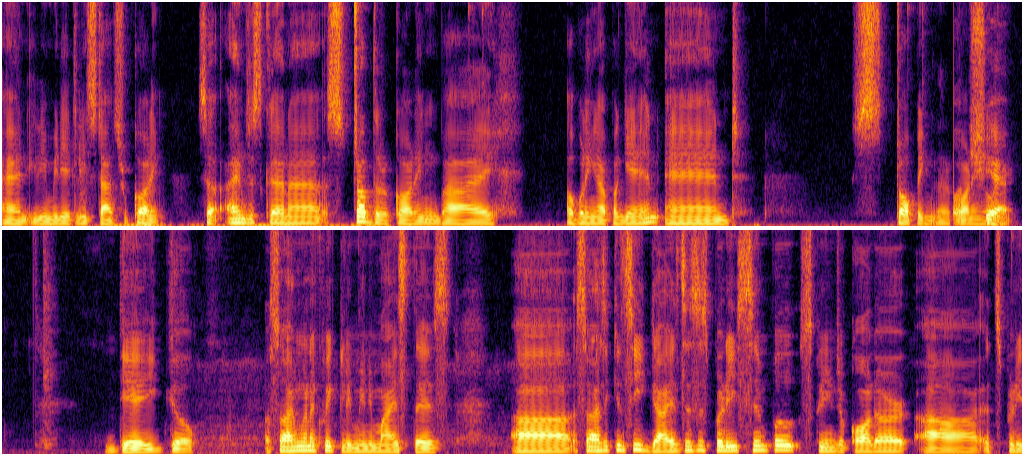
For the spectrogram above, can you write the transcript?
and it immediately starts recording. So i'm just gonna stop the recording by opening up again and stopping the recording. share. There you go. So i'm gonna quickly minimize this uh, so as you can see guys this is pretty simple screen recorder. Uh, it's pretty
